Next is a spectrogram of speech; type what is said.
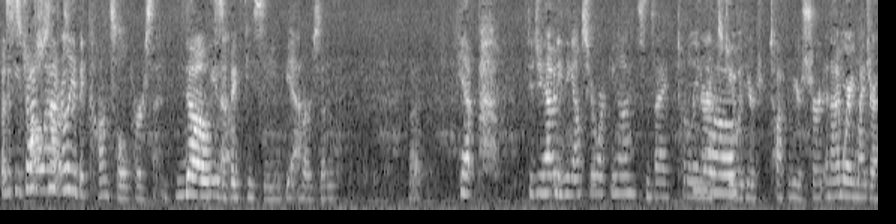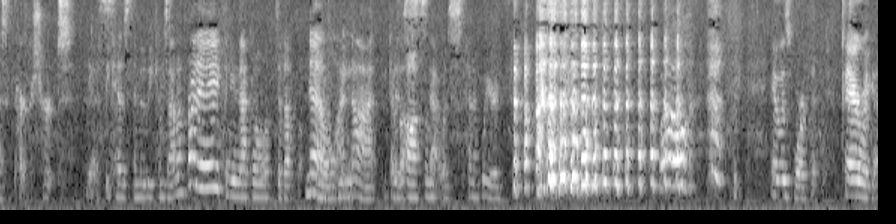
But But see, Josh is not really a big console person. No, he's So, a big PC yeah. person. Yep. Did you have anything else you're working on? Since I totally interrupted No. you with your talk of your shirt, and I'm wearing my Jurassic Park shirt Yes. because the movie comes out on Friday. and you're not going to lift it up. No, I'm not That was because awesome. that was kind of weird. well, it was worth it. There we go.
